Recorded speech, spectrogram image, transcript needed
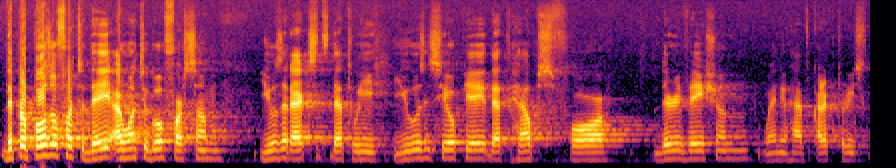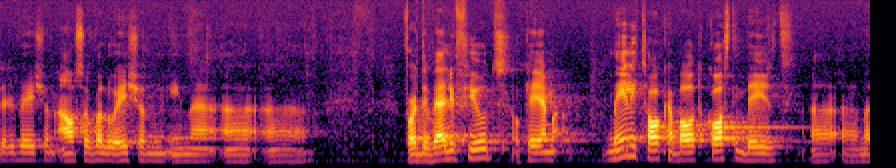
The proposal for today, I want to go for some user exits that we use in COPA that helps for derivation when you have characteristic derivation, also valuation in, uh, uh, uh, for the value fields. Okay, I'm mainly talking about costing-based Uh, uh,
